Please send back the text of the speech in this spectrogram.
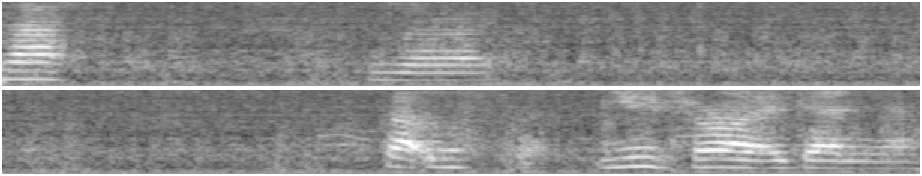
Nah, it's alright. That was. You try again, yeah.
